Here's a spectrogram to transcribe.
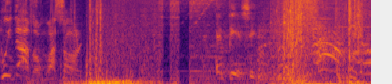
¡Cuidado, guasón! Empiecen. Lo ah.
